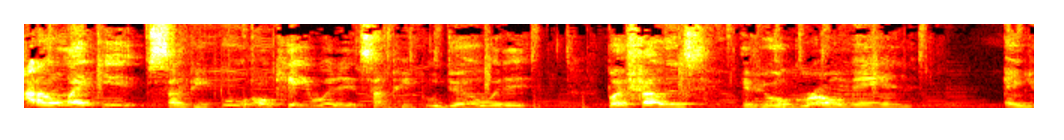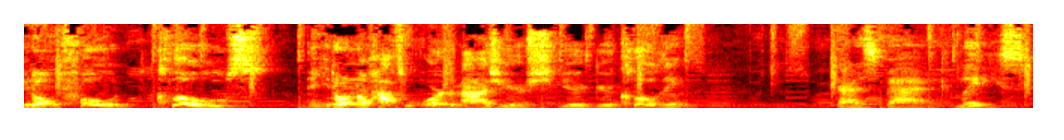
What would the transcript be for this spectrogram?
I don't like it. Some people okay with it. Some people deal with it. But fellas, if you're a grown man and you don't fold clothes and you don't know how to organize your your, your clothing, that is bad. Ladies,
